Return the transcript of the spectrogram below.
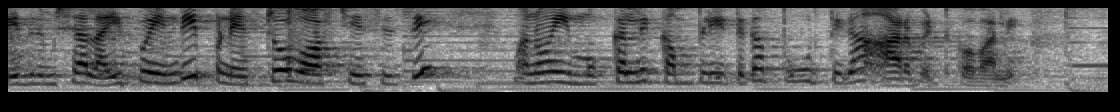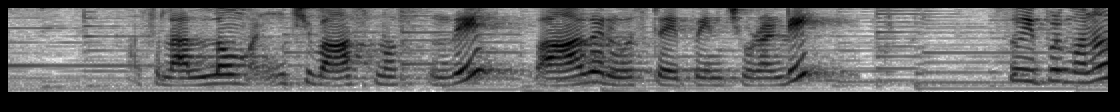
ఐదు నిమిషాలు అయిపోయింది. ఇప్పుడు నేను స్టవ్ ఆఫ్ చేసేసి మనం ఈ ముక్కల్ని కంప్లీట్గా పూర్తిగా ఆరబెట్టుకోవాలి. అసలు అల్లం మంచి వాసన వస్తుంది. బాగా రోస్ట్ అయిపోయింది చూడండి. సో ఇప్పుడు మనం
